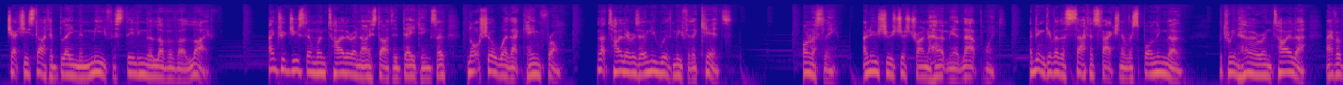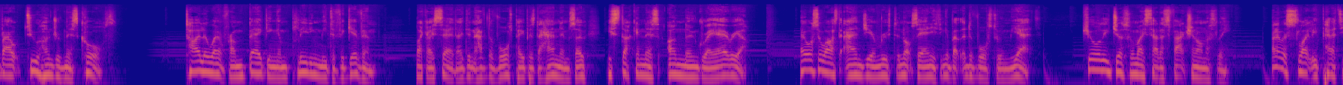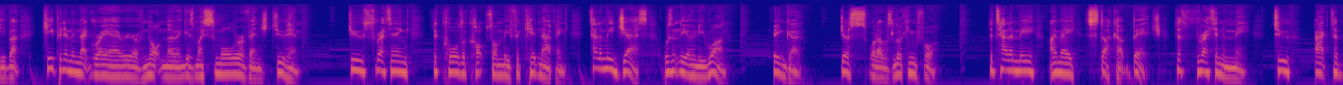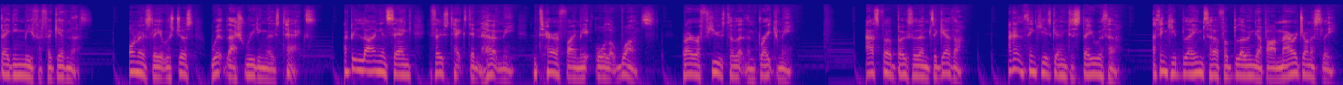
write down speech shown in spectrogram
She actually started blaming me for stealing the love of her life. I introduced them when Tyler and I started dating, so not sure where that came from, and that Tyler is only with me for the kids. Honestly, I knew she was just trying to hurt me at that point. I didn't give her the satisfaction of responding though. Between her and Tyler, I have about 200 missed calls. Tyler went from begging and pleading me to forgive him. Like I said, I didn't have divorce papers to hand him, so he's stuck in this unknown grey area. I also asked Angie and Ruth to not say anything about the divorce to him yet. Purely just for my satisfaction, honestly. I know it's slightly petty, but keeping him in that grey area of not knowing is my small revenge to him. To threatening to call the cops on me for kidnapping, telling me Jess wasn't the only one. Bingo. Just what I was looking for. To telling me I'm a stuck up bitch, to threatening me, to back to begging me for forgiveness. Honestly, it was just whiplash reading those texts. I'd be lying and saying if those texts didn't hurt me and terrify me all at once, but I refuse to let them break me. As for both of them together, I don't think he is going to stay with her. I think he blames her for blowing up our marriage, honestly.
